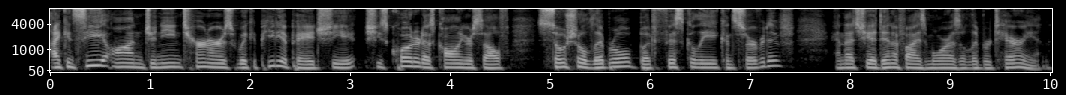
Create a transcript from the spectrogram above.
I can see on Janine Turner's Wikipedia page, she she's quoted as calling herself social liberal but fiscally conservative, and that she identifies more as a libertarian.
